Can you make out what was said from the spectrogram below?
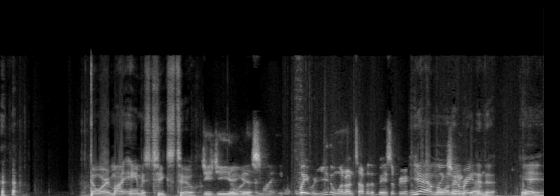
Don't worry, my aim is cheeks too. Oh, GG, I guess. My... Wait, were you the one on top of the base up here? Yeah, I'm the like one that raided down? it. Yeah.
